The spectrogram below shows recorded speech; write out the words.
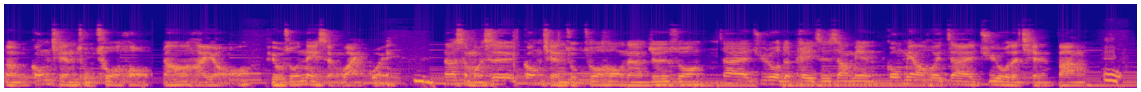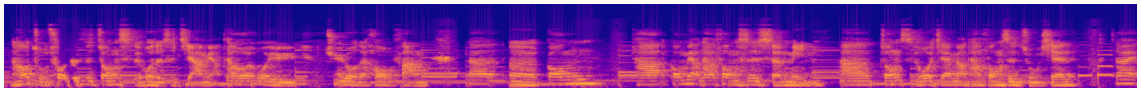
呃宫前主错后，然后还有比如说内神外鬼。嗯，那什么是宫前主错后呢？就是说在聚落的配置上面，宫庙会在聚落的前方，嗯，然后主错就是宗祠或者是家庙，它会位于聚落的后方。那呃宫它宫庙它奉祀神明，啊宗祠或家庙它奉祀祖先，在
